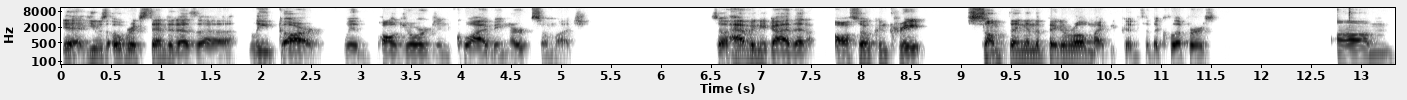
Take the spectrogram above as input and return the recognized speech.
Yeah, he was overextended as a lead guard with Paul George and Kawhi being hurt so much. So having a guy that also can create something in the pick and roll might be good for the Clippers. Um,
